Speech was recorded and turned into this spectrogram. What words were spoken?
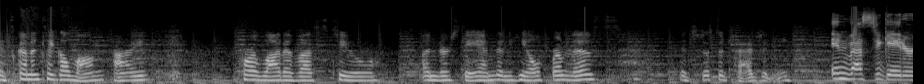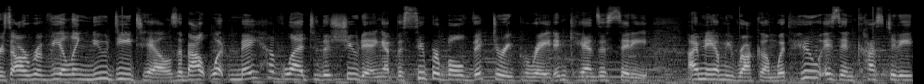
It's going to take a long time for a lot of us to understand and heal from this. It's just a tragedy. Investigators are revealing new details about what may have led to the shooting at the Super Bowl victory parade in Kansas City. I'm Naomi Ruckham with who is in custody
